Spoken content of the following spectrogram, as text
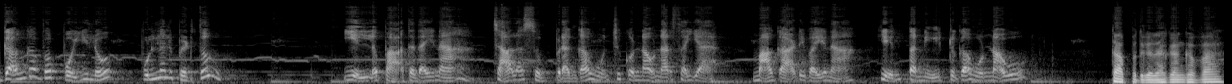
గంగవ్వ పొయ్యిలో పుల్లలు పెడుతూ ఇల్లు పాతదైనా చాలా శుభ్రంగా ఉంచుకున్నావు నర్సయ్య. మా గాడివైన ఎంత నీటుగా ఉన్నావు? తప్పదు కదా గంగవ్వ.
